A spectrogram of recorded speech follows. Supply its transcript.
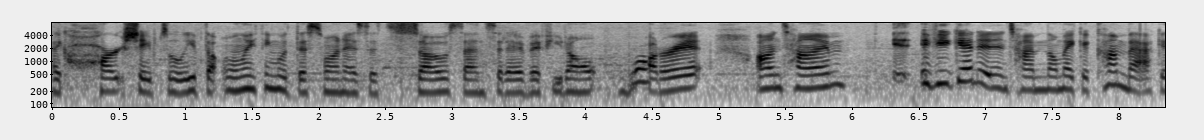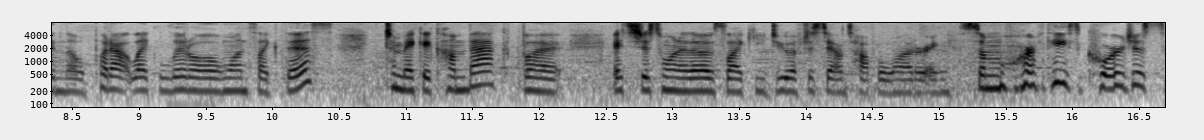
like heart-shaped leaf. The only thing with this one is it's so sensitive if you don't water it on time if you get it in time, they'll make a comeback and they'll put out like little ones like this to make a comeback, but it's just one of those like you do have to stay on top of watering. Some more of these gorgeous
